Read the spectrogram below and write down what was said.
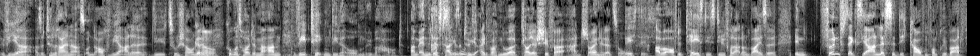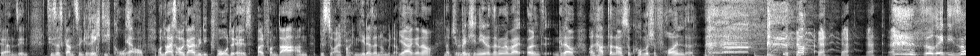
wir, also Till Reiners und auch wir alle, die Zuschauenden, Genau. gucken uns heute mal an, wie ticken die da oben überhaupt? Am Ende des Absolut. Tages natürlich einfach nur Claudia Schiffer hat Steuern hinterzogen. Richtig. Aber auf eine tasty, stilvolle Art und Weise. In fünf, sechs Jahren lässt du dich kaufen vom Privatfernsehen, ziehst das Ganze richtig groß Ja. auf. Und da ist auch egal, wie die Quote ist, weil von da an bist du einfach in jeder Sendung mit dabei. Ja, genau. Natürlich. Bin ich in jeder Sendung dabei und genau und hab dann auch so komische Freunde. so richtig so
